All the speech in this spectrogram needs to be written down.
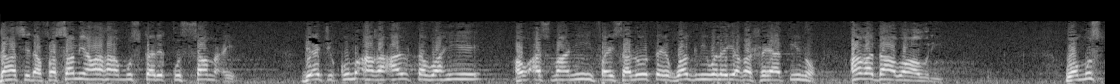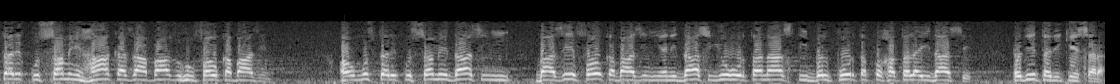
داسې دا فسمعها مسترق السمع بیا چې کوم هغه هلته وحی او آسمانی فیصلو ته غوږ نیولی هغه شیاطینو هغه دا واوري ومسترق السمع هکذا بعضه فوق بعض او مسترق السمع داسی وی بعضی فوق بعض یعنی داسی یو ورته ناست دی بل پورته په ختلی وی داسی په دی طریقی سره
